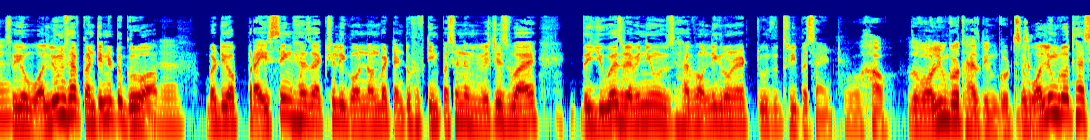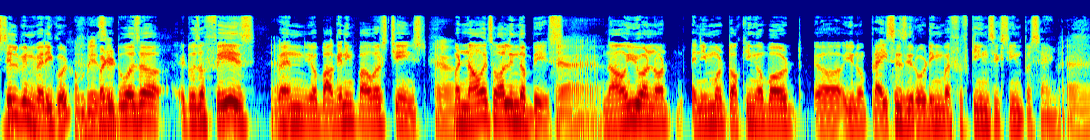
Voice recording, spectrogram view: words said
yeah. So your volumes have continued to grow up, Yeah. But your pricing has actually gone down by 10 to 15 percent, and which is why the US revenues have only grown at 2 to 3 percent. wow. The volume growth has been good The volume growth has still been very good, Amazing. but it was a it was a phase when your bargaining powers changed. Yeah. But now it's all in the base. Yeah, yeah, yeah. Now you are not anymore talking about uh, you know prices eroding by 15 16 percent. Yeah, yeah.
